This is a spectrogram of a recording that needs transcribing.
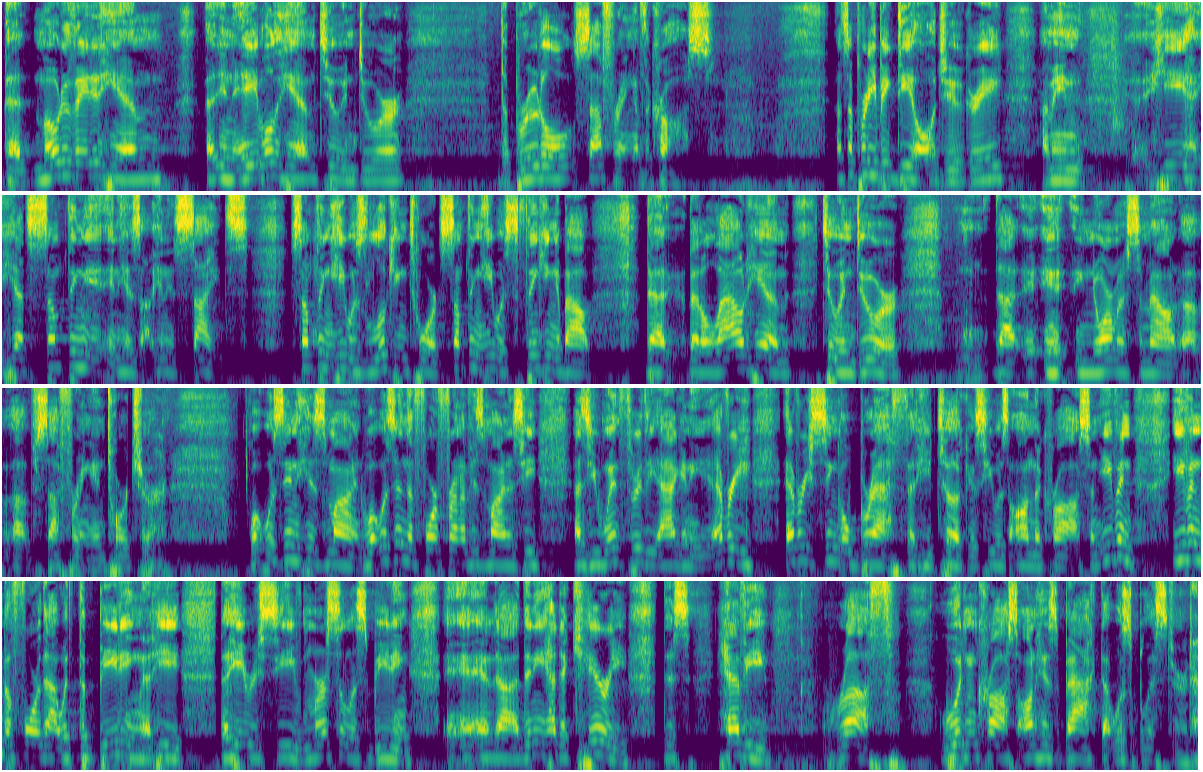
that motivated him, that enabled him to endure the brutal suffering of the cross. That's a pretty big deal. Would you agree? I mean, he he had something in his in his sights, something he was looking towards, something he was thinking about that that allowed him to endure that enormous amount of, of suffering and torture. What was in his mind? What was in the forefront of his mind as he as he went through the agony, every every single breath that he took as he was on the cross, and even even before that, with the beating that he that he received, merciless beating, and uh, then he had to carry this heavy, rough wooden cross on his back that was blistered.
